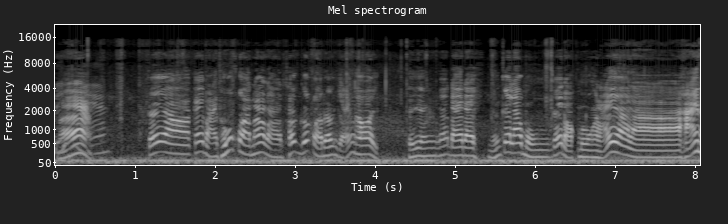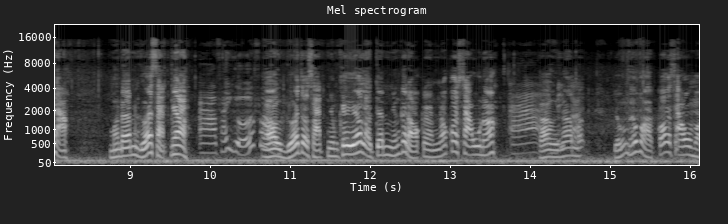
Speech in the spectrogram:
Đi nè cái à, cái bài thuốc của anh là rất rất là đơn giản thôi. Thì đây đây những cái lá muồng cái đọt muồng hồi nãy á là hái nè. Mình đem rửa sạch nha. À phải rửa phải ờ rửa cho sạch nhiều khi á là trên những cái đọt này nó có sâu nữa. À ừ biết nó rồi. mà những thứ mà có sâu mà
